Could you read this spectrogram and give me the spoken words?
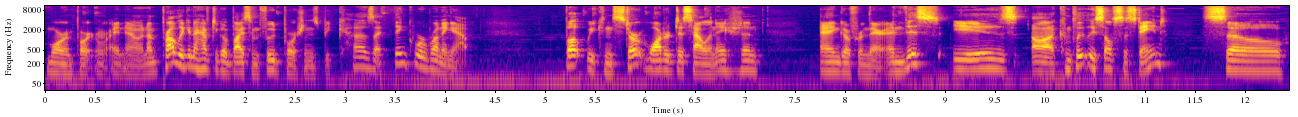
more important right now. And I'm probably going to have to go buy some food portions because I think we're running out. But we can start water desalination and go from there. And this is uh, completely self-sustained, so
